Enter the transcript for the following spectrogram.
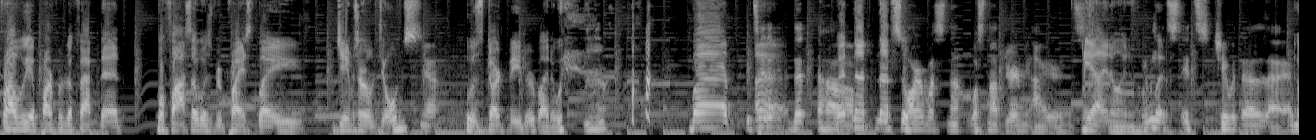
Probably apart from the fact that Mufasa was reprised by James Earl Jones, Yeah. who was Darth Vader, by the way. Mhm. But It said Uh, that, that um, but not not so. star was not was not Jeremy Irons. Yeah, I know, I know. I mean, But- it's it's Chiwetel. Uh, I'm it's,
